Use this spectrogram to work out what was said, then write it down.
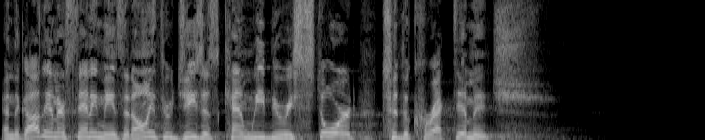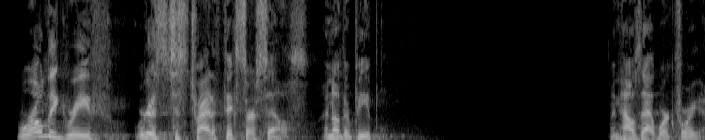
And the godly understanding means that only through Jesus can we be restored to the correct image. Worldly grief, we're going to just try to fix ourselves and other people. And how's that work for you?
